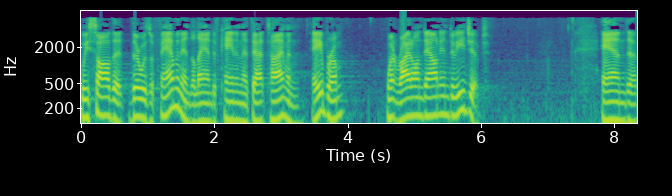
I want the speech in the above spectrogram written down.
we saw that there was a famine in the land of Canaan at that time, and Abram went right on down into Egypt. And uh,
